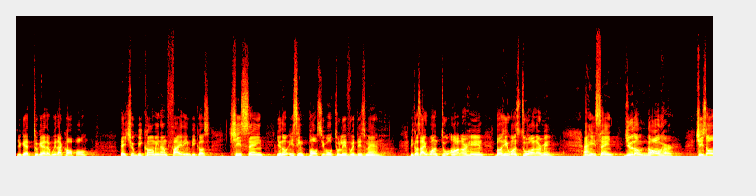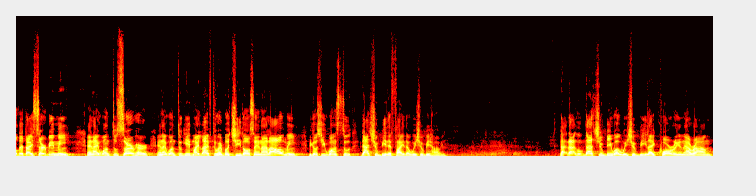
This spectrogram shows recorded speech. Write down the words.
you get together with a couple, they should be coming and fighting because she's saying, you know, it's impossible to live with this man because I want to honor him, but he wants to honor me. And he's saying, You don't know her. She's all that I serving me. And I want to serve her. And I want to give my life to her, but she doesn't allow me because she wants to. That should be the fight that we should be having. That, that, that should be what we should be like quarreling around.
